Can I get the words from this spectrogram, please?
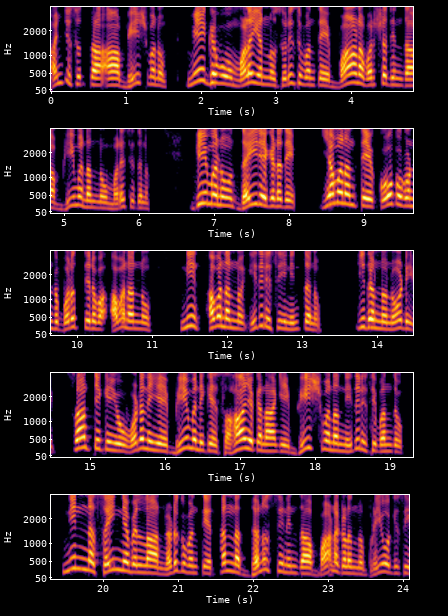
ಅಂಜಿಸುತ್ತಾ ಆ ಭೀಷ್ಮನು ಮೇಘವು ಮಳೆಯನ್ನು ಸುರಿಸುವಂತೆ ಬಾಣ ವರ್ಷದಿಂದ ಭೀಮನನ್ನು ಮರೆಸಿದನು. ಭೀಮನು ಧೈರ್ಯಗೆಡದೆ ಯಮನಂತೆ ಕೋಪಗೊಂಡು ಬರುತ್ತಿರುವ ಅವನನ್ನು ನೀ, ಅವನನ್ನು ಎದುರಿಸಿ ನಿಂತನು. ಇದನ್ನು ನೋಡಿ ಸಾತ್ಯಕೆಯು ಒಡನೆಯೇ ಭೀಮನಿಗೆ ಸಹಾಯಕನಾಗಿ ಭೀಷ್ಮನನ್ನೆದುರಿಸಿ ಬಂದು ನಿನ್ನ ಸೈನ್ಯವೆಲ್ಲ ನಡುಗುವಂತೆ ತನ್ನ ಧನುಸ್ಸಿನಿಂದ ಬಾಣಗಳನ್ನು ಪ್ರಯೋಗಿಸಿ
